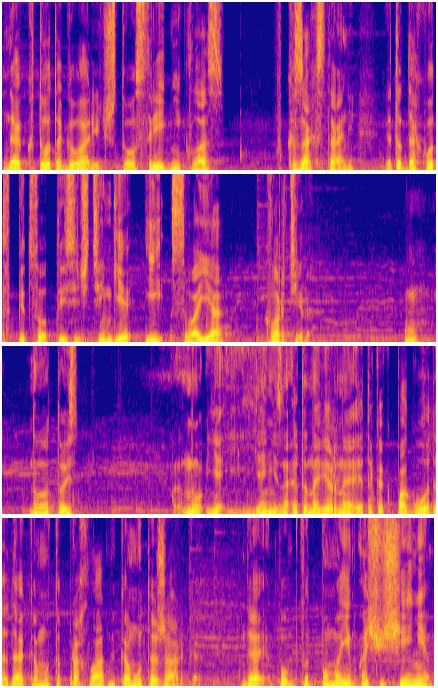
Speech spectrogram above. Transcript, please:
Да, кто-то говорит, что средний класс в Казахстане это доход в 500 тысяч тенге и своя квартира. Ну, то есть, ну, я, я не знаю, это, наверное, это как погода, да, кому-то прохладно, кому-то жарко. Да, по, вот по моим ощущениям,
